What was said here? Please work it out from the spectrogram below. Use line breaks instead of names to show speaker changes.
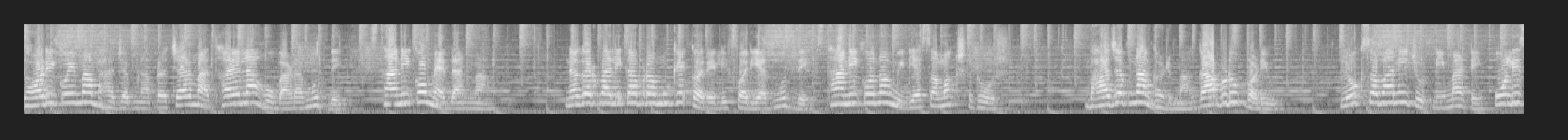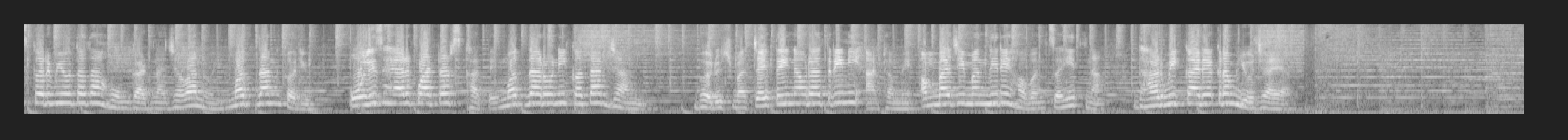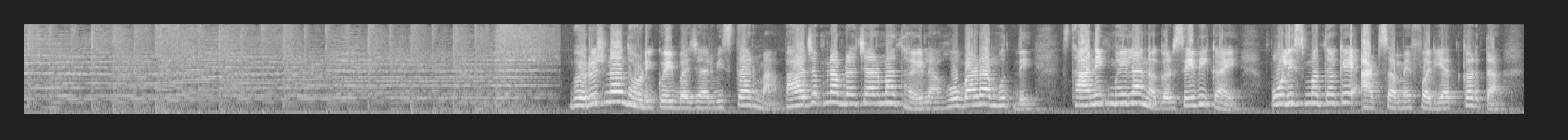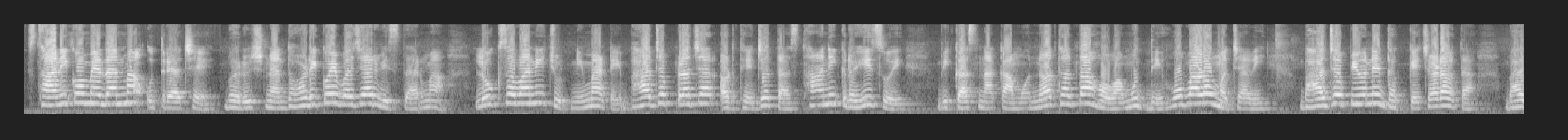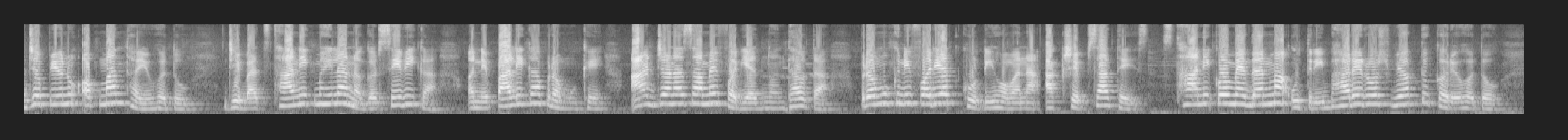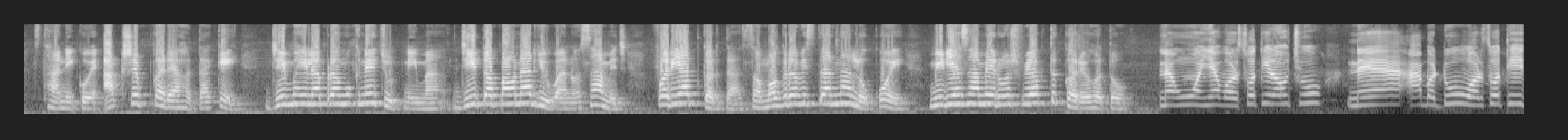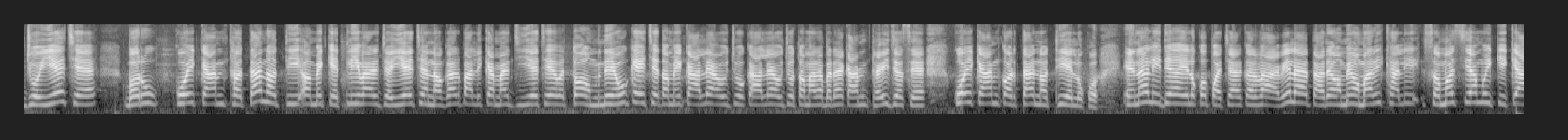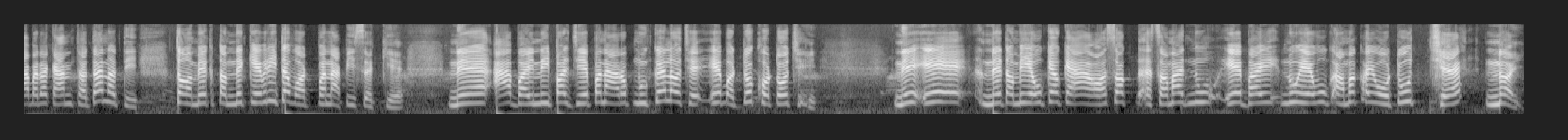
ધોળીકોઈમાં ભાજપના પ્રચારમાં થયેલા હોબાળા મુદ્દે સ્થાનિકો મેદાનમાં. નગરપાલિકા પ્રમુખે કરેલી ફરિયાદ મુદ્દે સ્થાનિકોનો મીડિયા સમક્ષ રોષ. ભાજપના ગઢમાં ગાબડું પડ્યું. લોકસભાની ચૂંટણી માટે પોલીસ કર્મીઓ તથા હોમગાર્ડના જવાનોએ મતદાન કર્યું. પોલીસ હેડક્વાર્ટર્સ ખાતે મતદારોની કતાર જામી. ભરૂચમાં ચૈત્રી નવરાત્રીની આઠમે અંબાજી મંદિરે હવન સહિતના ધાર્મિક કાર્યક્રમ યોજાયા. ભરૂચના ધોળીકોઈ બજાર વિસ્તારમાં ભાજપના પ્રચારમાં થયેલા હોબાળા મુદ્દે સ્થાનિક મહિલા નગર સેવિકાએ પોલીસ મથકે આઠ સામે ફરિયાદ કરતા સ્થાનિકો મેદાનમાં ઉતર્યા છે. ભરૂચના ધોળીકોઈ બજાર વિસ્તારમાં લોકસભાની ચૂંટણી માટે ભાજપ પ્રચાર અર્થે જતા સ્થાનિક રહીશોએ વિકાસના કામો ન થતા હોવા મુદ્દે હોબાળો મચાવી ભાજપીઓને ધક્કે ચડાવતા ભાજપીઓનું અપમાન થયું હતું. જે બાદ સ્થાનિક મહિલા નગર સેવિકા અને પાલિકા પ્રમુખે આઠ જણા સામે ફરિયાદ નોંધાવતા પ્રમુખની ફરિયાદ ખોટી હોવાના આક્ષેપ સાથે સ્થાનિકો મેદાનમાં ઉતરી ભારે રોષ વ્યક્ત કર્યો હતો. સ્થાનિકોએ આક્ષેપ કર્યા હતા કે જે મહિલા પ્રમુખને ચૂંટણીમાં જીત અપાવનાર યુવાનો સામે જ ફરિયાદ કરતા સમગ્ર વિસ્તારના લોકોએ મીડિયા સામે રોષ વ્યક્ત કર્યો હતો.
ને હું અહીંયા વર્ષોથી રહું છું ને આ બધું વર્ષોથી જોઈએ છે. બરું, કોઈ કામ થતા નથી. અમે કેટલી વાર જઈએ છીએ નગરપાલિકામાં જઈએ છીએ તો અમને એવું કહે છે, તમે કાલે આવજો કાલે આવજો, તમારા બધા કામ થઈ જશે. કોઈ કામ કરતા નથી એ લોકો. એના લીધે એ લોકો પ્રચાર કરવા આવેલા ત્યારે અમે અમારી ખાલી સમસ્યા મૂકી કે આ બધા કામ થતા નથી. તો અમે તમને કેવી રીતે વોટ પણ આપી શકીએ? ને આ ભાઈની પર જે પણ આરોપ મૂકેલો છે, એ બધો ખોટો છે. ને એ, ને તમે એવું કહો કે આ અશક્ત સમાજનું, એ ભાઈનું એવું આમાં કંઈ ઓટું છે નહીં.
